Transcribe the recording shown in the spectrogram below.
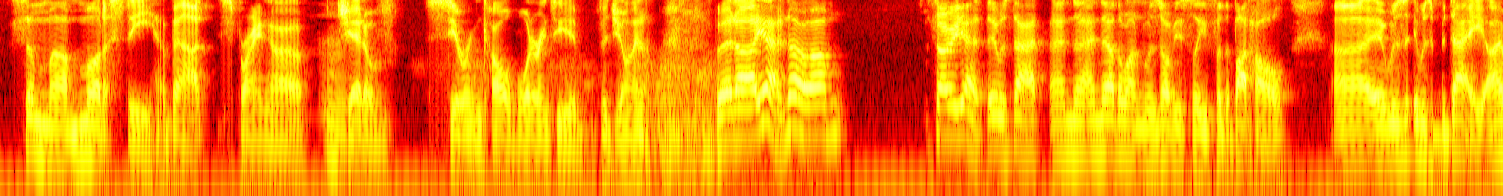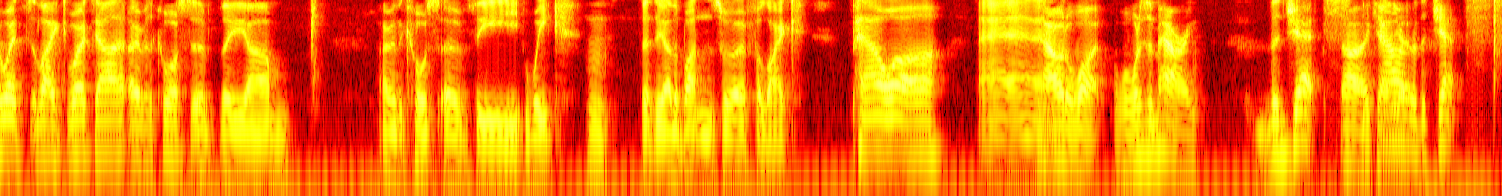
some uh, modesty about spraying a jet of searing cold water into your vagina. But uh, yeah, no. Um, so yeah, there was that, and uh, and the other one was obviously for the butthole. Uh, it was it was a bidet. I worked like worked out over the course of the um, over the course of the week that the other buttons were for like power and Power to what? Well, what is it powering? The jets. Oh, the power yeah. of the jets.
